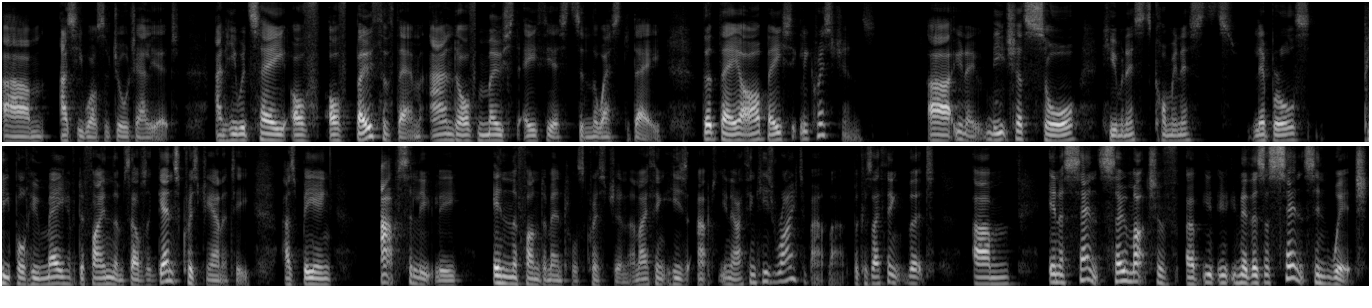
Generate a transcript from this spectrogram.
um, as he was of George Eliot. And he would say of, of both of them and of most atheists in the West today that they are basically Christians. Uh, you know, Nietzsche saw humanists, communists, liberals, people who may have defined themselves against Christianity as being absolutely in the fundamentals Christian. And I think he's, you know, I think he's right about that because I think that, um, in a sense, so much of, of you, you know, there's a sense in which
